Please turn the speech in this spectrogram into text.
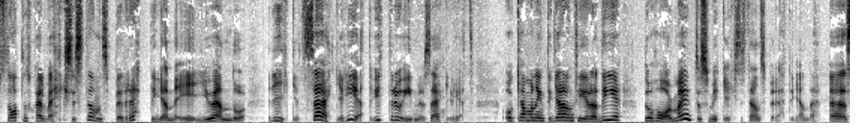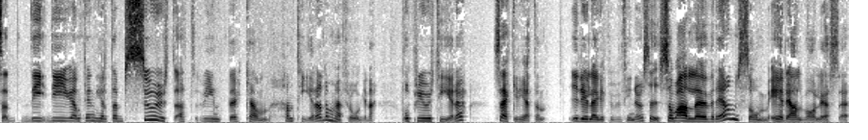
Statens själva existensberättigande är ju ändå rikets säkerhet, yttre och inre säkerhet. Och kan man inte garantera det då har man ju inte så mycket existensberättigande. Eh, så det, det, är ju egentligen helt absurt att vi inte kan hantera de här frågorna och prioritera säkerheten i det läget vi befinner oss i. Som alla är överens om är det allvarligaste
